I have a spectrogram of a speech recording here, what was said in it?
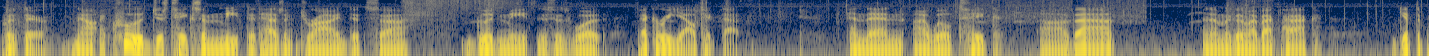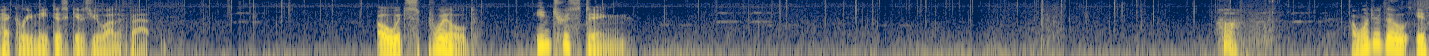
Put it there. Now, I could just take some meat that hasn't dried that's uh, good meat. This is what... Peccary? Yeah, I'll take that. And then I will take uh, that, and I'm going to go to my backpack, get the peccary meat. This gives you a lot of fat. Oh, it's spoiled. Interesting. Huh. I wonder, though, if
